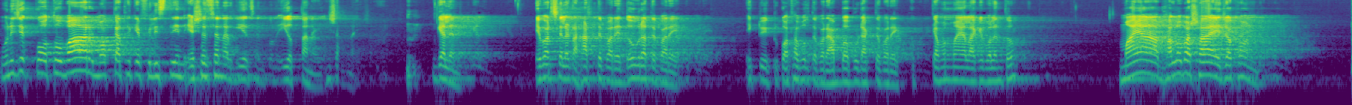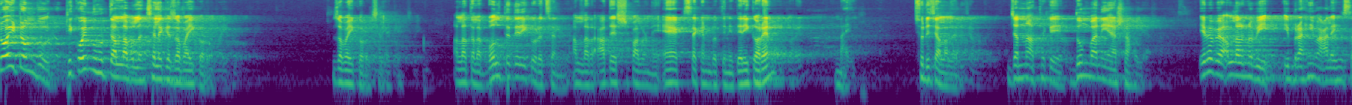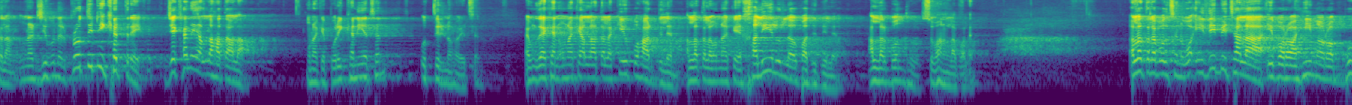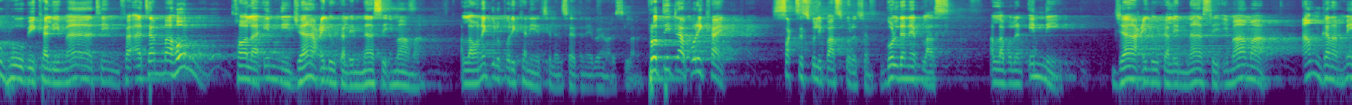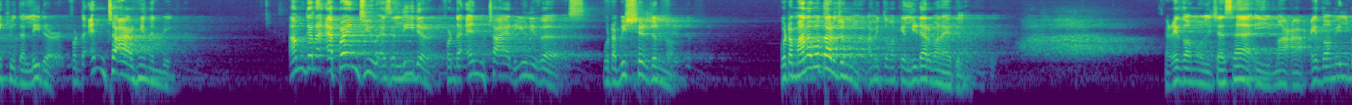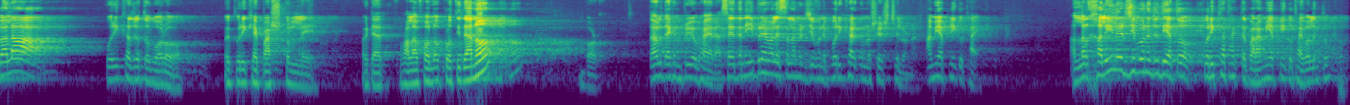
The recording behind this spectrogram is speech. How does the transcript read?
উনি যে কতবার মক্কা থেকে ফিলিস্তিন এসেছেন আর গিয়েছেন, কোনো ইয়ত্তা নাই, হিসাব নাই। গেলেন। এবার ছেলেটা হাঁটতে পারে, দৌড়াতে পারে, একটু একটু কথা বলতে পারে আব্বা আব্বু ডাকতে পারে, কেমন মায়া লাগে বলেন তো? মায়া ভালোবাসায় যখন টইটম্বুর ঠিক ওই মুহূর্তে আল্লাহ বললেন, ছেলেকে জবাই করো। জবাই করো ছেলেকে। আল্লাহ তালা বলতে দেরি করেছেন, আল্লাহর আদেশ পালনে এক সেকেন্ডও তিনি দেরি করেন নাই। ছুরি চালালেন। জান্নাত থেকে দুম্বা নিয়ে আসা হলো। এভাবে আল্লাহর নবী ইব্রাহিম আলহিসাল্লাম ওনার জীবনের প্রতিটি ক্ষেত্রে যেখানে আল্লাহ তালা ওনাকে পরীক্ষা নিয়েছেন, উত্তীর্ণ হয়েছেন। এবং দেখেন ওনাকে আল্লাহ তালা কি উপহার দিলেন? আল্লাহ তালা ওনাকে খালিল উল্লাহ উপাধি দিলেন। আল্লাহর বন্ধু সুবাহ আল্লাহ বলেন। আল্লাহ তালা বলছেন ও ইদি বিছালা ইব্রাহিম রব্বুহু বিকালিমাতিন ফাআতাম্মাহুন ক্বালা ইন্নী জাইলুকা লিন-নাসি ইমামা আল্লাহ অনেকগুলো পরীক্ষা নিয়েছিলেন সাইয়েদনা ইব্রাহিম আলাইহিস সালাম। প্রতিটা পরীক্ষায় সাকসেসফুলি পাস করেছেন। গোল্ডেন এ প্লাস আল্লাহ বলেন, ইন্নি জাইলুকা লিন-নাসি ইমামা। I'm gonna make you the leader for the entire human being I'm gonna appoint you as a leader for the entire universe গোটা বিশ্বের জন্য, গোটা মানবতার জন্য আমি তোমাকে লিডার বানায় দিলাম। ইযমুল জাযাই মা ইযমিল বালা। পরীক্ষা যত বড়, ওই পরীক্ষায় পাশ করলে ওইটার ফলাফল প্রতিদানও বড়। তাহলে দেখেন প্রিয় ভাইরা সৈয়দান ইব্রাহিম আলাইহিস সালামের জীবনে পরীক্ষার কোনো শেষ ছিল না। আমি আপনি কোথায়? আল্লাহর খালিলের জীবনে যদি এত পরীক্ষা থাকতে পারে, আমি আপনি কোথায় বলেন তো?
